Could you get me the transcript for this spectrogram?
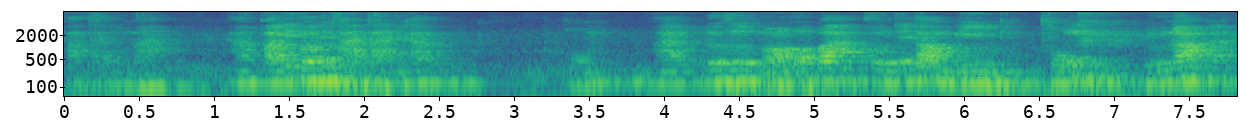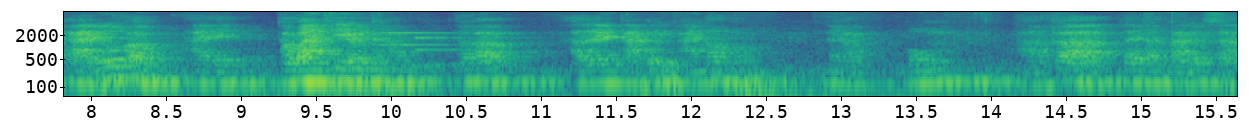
ผ่าตัดออกมาอ่าก่อนที่ผมจะผ่าตัดนะครับ ผมรู้สึกหมอบอกว่าคุณจะต้องมีถุงอยู่นอกร่างกายรือว่าไอ้ทวารเทียมนะครับ แล้วก็อะไรต่างๆก็อยู่ภายนอกหมดนะครับ ผมก็ได้ทำการรักษา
